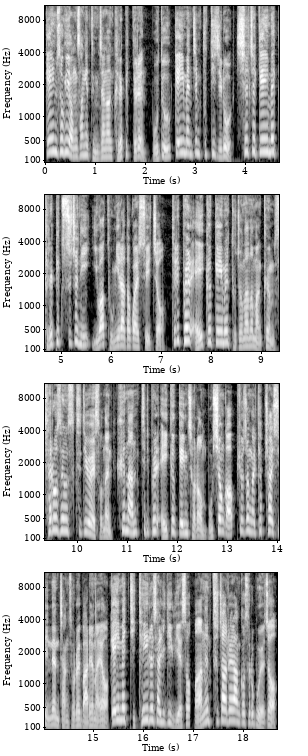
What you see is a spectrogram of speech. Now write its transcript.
게임 속의 영상에 등장한 그래픽들은 모두 게임 엔진 footage로 실제 게임의 그래픽 수준이 이와 동일하다고 할 수 있죠. 트리플 A급 게임을 도전하는 만큼 새로 세운 스튜디오에서는 흔한 트리플 A급 게임처럼 모션과 표정을 캡처할 수 있는 장소를 마련하여 게임의 디테일을 살리기 위해서 많은 투자를 한 것으로 보여져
